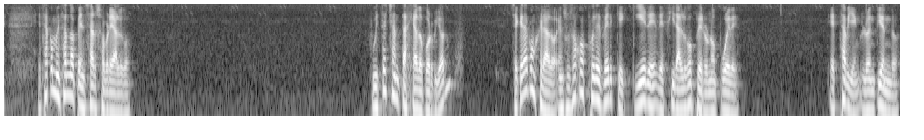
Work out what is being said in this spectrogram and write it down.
está comenzando a pensar sobre algo. ¿Fuiste chantajeado por Bjorn? Se queda congelado. En sus ojos puedes ver que quiere decir algo, pero no puede. Está bien, lo entiendo.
